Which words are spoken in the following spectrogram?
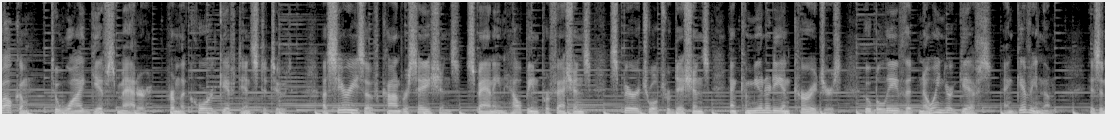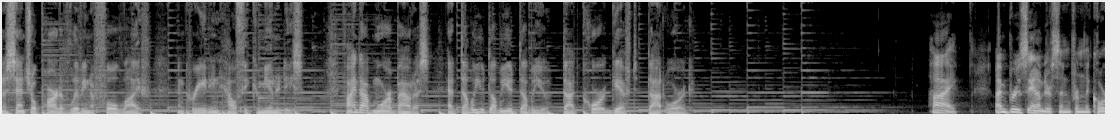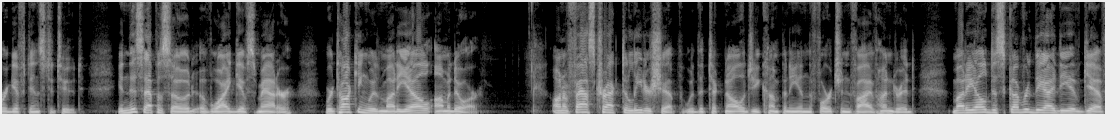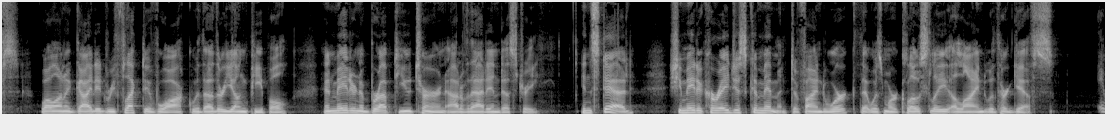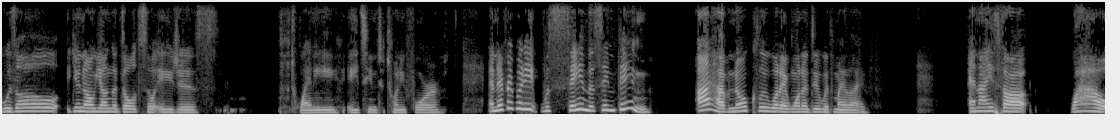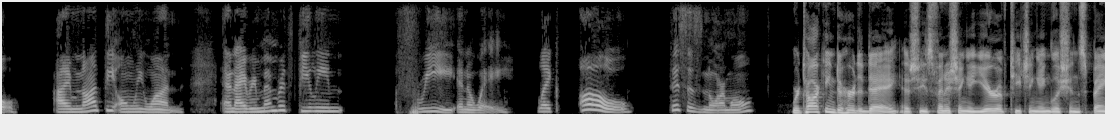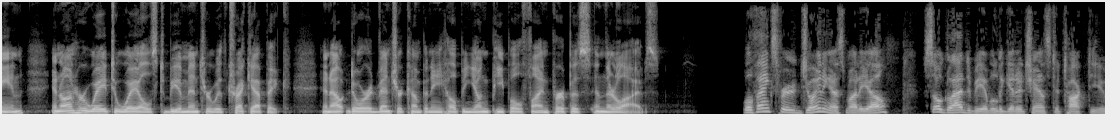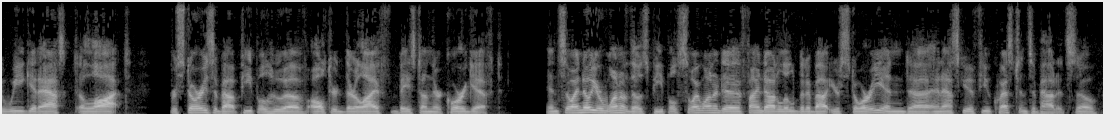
Welcome to Why Gifts Matter from the Core Gift Institute, a series of conversations spanning helping professions, spiritual traditions, and community encouragers who believe that knowing your gifts and giving them is an essential part of living a full life and creating healthy communities. Find out more about us at www.coregift.org. Hi, I'm Bruce Anderson from the Core Gift Institute. In this episode of Why Gifts Matter, we're talking with Mariel Amador. On a fast track to leadership with the technology company in the Fortune 500, Mariel discovered the idea of gifts while on a guided reflective walk with other young people and made an abrupt U turn out of that industry. Instead, she made a courageous commitment to find work that was more closely aligned with her gifts. It was all, you know, young adults, so ages 20, 18 to 24. And everybody was saying the same thing. I have no clue what I want to do with my life. And I thought, wow, I'm not the only one. And I remember feeling free in a way like, oh, this is normal. We're talking to her today as she's finishing a year of teaching English in Spain and on her way to Wales to be a mentor with Trek Epic, an outdoor adventure company helping young people find purpose in their lives. Well, thanks for joining us, Mariel. So glad to be able to get a chance to talk to you. We get asked a lot for stories about people who have altered their life based on their core gift. And so I know you're one of those people. So I wanted to find out a little bit about your story and uh, and ask you a few questions about it. So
